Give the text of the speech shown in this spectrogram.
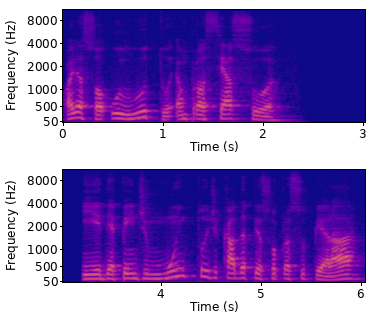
olha só, o luto é um processo que depende muito de cada pessoa para superar.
